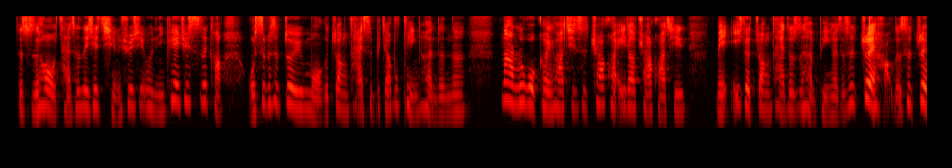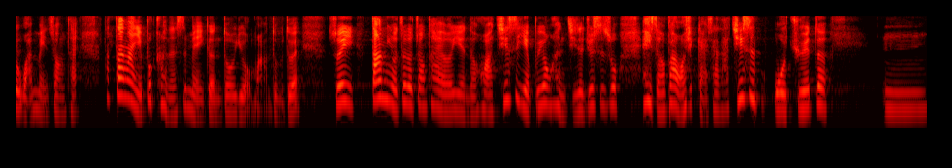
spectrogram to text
的时候产生的一些情绪性问题，你可以去思考，我是不是对于某个状态是比较不平衡的呢？那如果可以的话，其实 chakra 一到 chakra 七。每一个状态都是很平衡，这是最好的，是最完美状态。那当然也不可能是每一个人都有嘛，对不对？所以当你有这个状态而言的话，其实也不用很急的，就是说，哎，怎么办？我要去改善它。其实我觉得，嗯，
